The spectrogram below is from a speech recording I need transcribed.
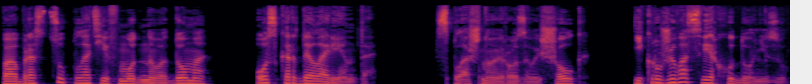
по образцу платьев модного дома Оскар де Лорента, сплошной розовый шелк и кружева сверху донизу.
